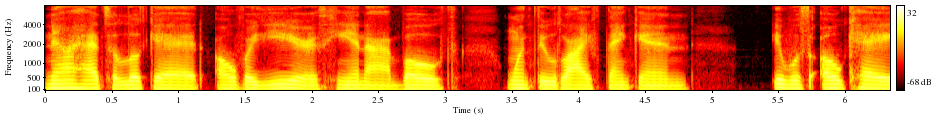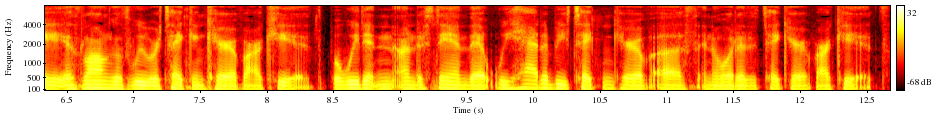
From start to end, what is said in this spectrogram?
Now I had to look at over years, he and I both went through life thinking, it was okay as long as we were taking care of our kids. But we didn't understand that we had to be taking care of us in order to take care of our kids.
